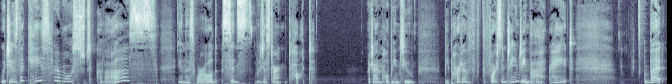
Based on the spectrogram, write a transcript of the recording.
which is the case for most of us in this world since we just aren't taught, which I'm hoping to be part of the force in changing that, right? But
